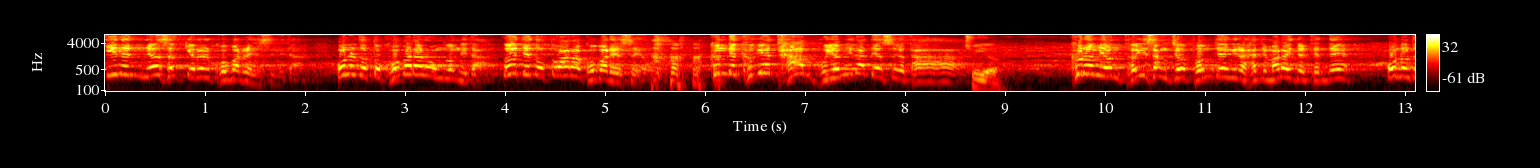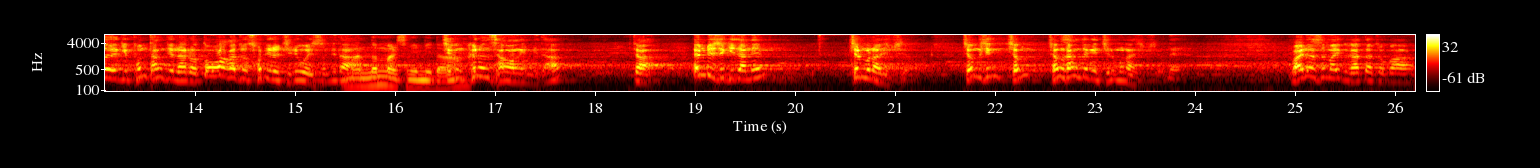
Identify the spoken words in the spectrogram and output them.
76개를 고발을 했습니다. 오늘도 또 고발하러 온 겁니다. 어제도 또 하나 고발했어요. 근데 그게 다 무혐의가 됐어요, 다. 주여. 그러면 더 이상 저 범죄 행위를 하지 말아야 될 텐데 오늘도 여기 분탕질하러 또 와가지고 소리를 지르고 있습니다. 맞는 말씀입니다. 지금 그런 상황입니다. 자, MBC 기자님 질문하십시오. 정신 정, 정상적인 질문하십시오. 네. 와이러스 마이크 갖다 줘봐.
